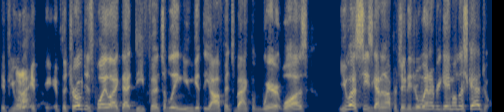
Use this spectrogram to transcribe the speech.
If you would, yeah. if, if the Trojans play like that defensively, and you can get the offense back to where it was, USC's got an opportunity to win every game on their schedule.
